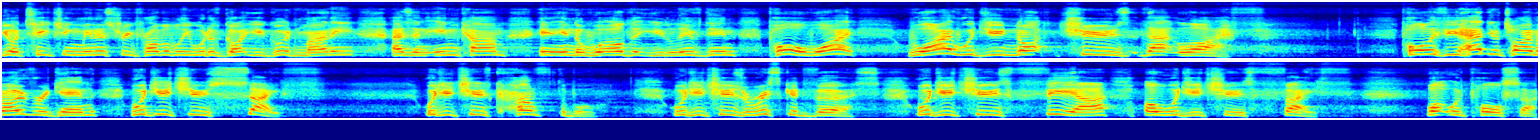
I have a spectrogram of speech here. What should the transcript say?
Your teaching ministry probably would have got you good money as an income in, in the world that you lived in. Paul, why, why would you not choose that life? Paul, if you had your time over again, would you choose safe? Would you choose comfortable? Would you choose risk adverse? Would you choose fear or would you choose faith? What would Paul say?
